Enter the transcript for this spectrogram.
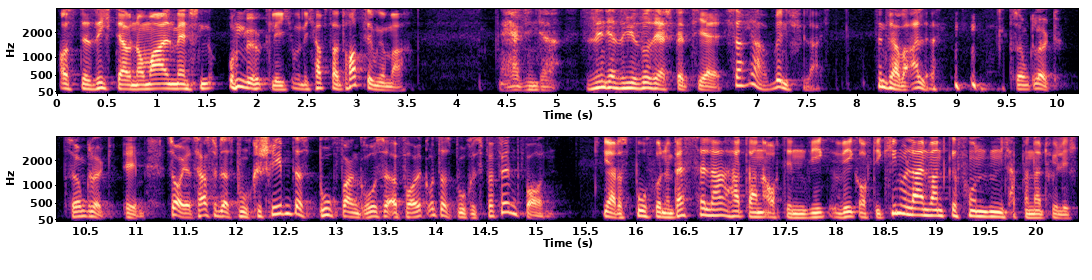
aus der Sicht der normalen Menschen unmöglich und ich habe es dann trotzdem gemacht. Naja, Sie sind ja, Sie sind ja sowieso sehr speziell. Ich sage, ja, bin ich vielleicht. Sind wir aber alle. Zum Glück. Zum Glück, eben. So, jetzt hast du das Buch geschrieben. Das Buch war ein großer Erfolg und das Buch ist verfilmt worden. Ja, das Buch wurde ein Bestseller, hat dann auch den Weg, Weg auf die Kinoleinwand gefunden. Ich habe dann natürlich,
